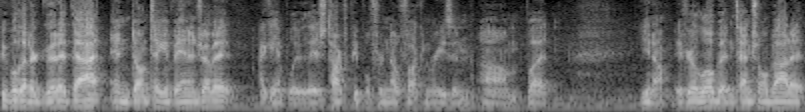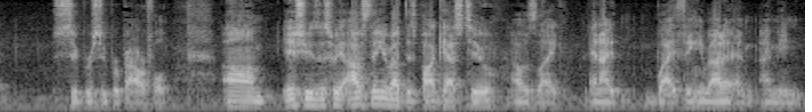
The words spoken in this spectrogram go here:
people that are good at that and don't take advantage of it, I can't believe it. they just talk to people for no fucking reason. Um, but you know, if you're a little bit intentional about it, super super powerful. Um, issues this week. I was thinking about this podcast too. I was like, and I by thinking about it, I, I mean,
